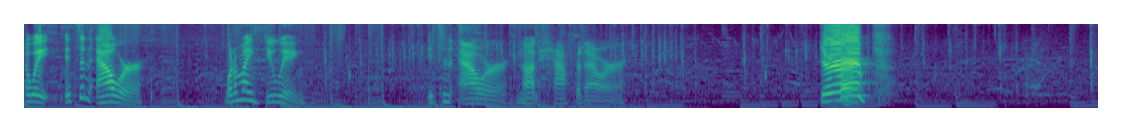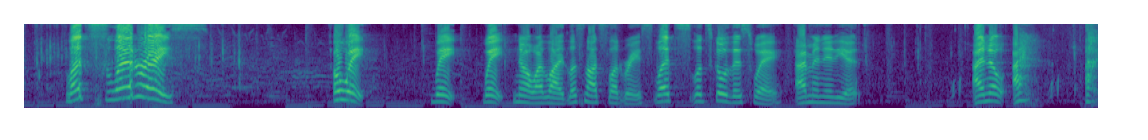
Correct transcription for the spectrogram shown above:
Oh wait, it's an hour. What am I doing? It's an hour, not half an hour. Derp! Let's sled race! Oh wait. Wait, wait, no, I lied. Let's not sled race. Let's let's go this way. I'm an idiot. I know I I,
